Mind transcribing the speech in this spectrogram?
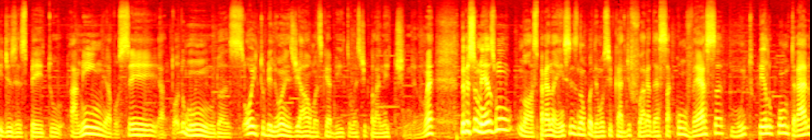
que diz respeito a mim, a você, a todo mundo, às 8 bilhões de almas que habitam este planetinha, não é? Por isso mesmo, nós paranaenses não podemos ficar de fora dessa conversa, muito pelo contrário.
